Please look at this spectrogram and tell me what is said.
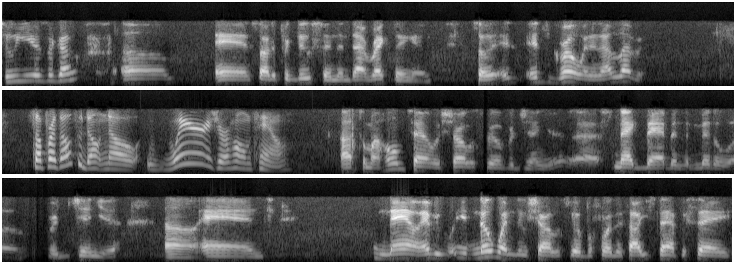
two years ago um and started producing and directing and so it, it's growing and i love it. So for those who don't know where is your hometown uh so my hometown was charlottesville virginia uh smack dab in the middle of virginia uh and now every no one knew Charlottesville before this. I used to have to say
